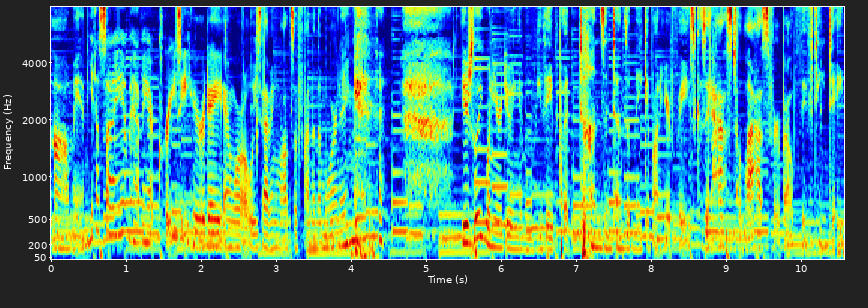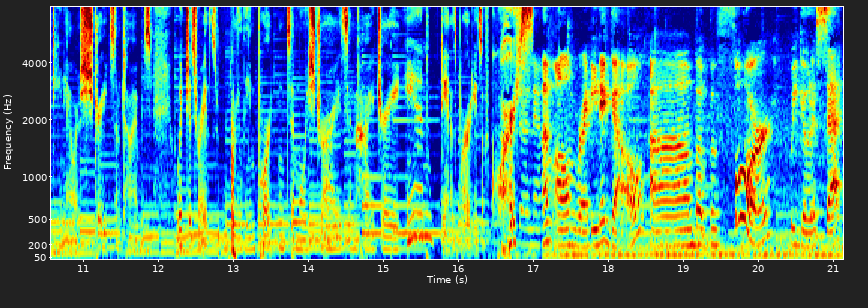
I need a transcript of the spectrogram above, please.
Um, and yes, I am having a crazy hair day and we're always having lots of fun in the morning. Usually when you're doing a movie, they put tons and tons of makeup on your face because it has to last for about 15 to 18 hours straight sometimes, which is why it's really important to moisturize and hydrate and dance parties, of course. So now I'm all ready to go. Um, but before we go to set,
